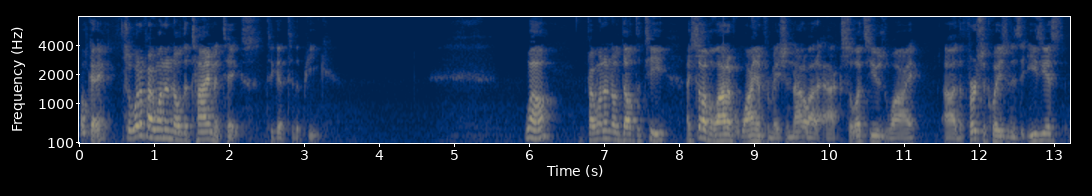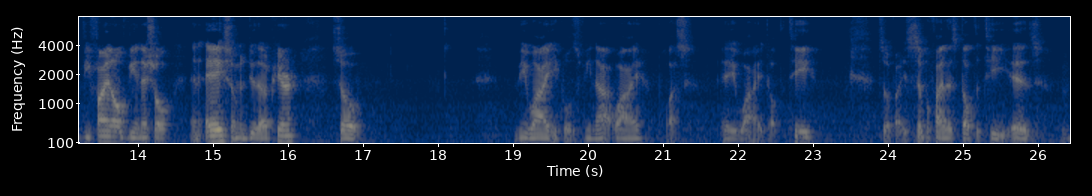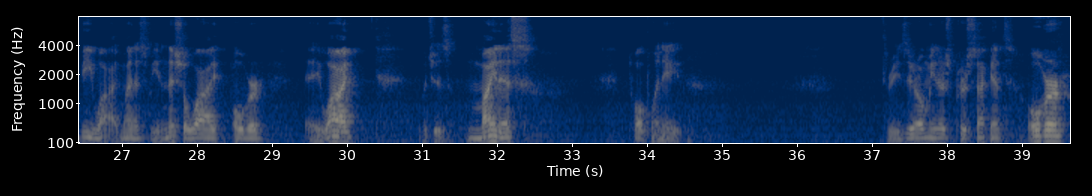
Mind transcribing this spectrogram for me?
Okay, so what if I want to know the time it takes to get to the peak? Well, if I want to know delta t, I still have a lot of y information, not a lot of x. So let's use y. Uh, the first equation is the easiest, v final, v initial, and a. So I'm going to do that up here. So vy equals v naught y plus ay delta t. So if I simplify this, delta t is vy minus v initial y over ay, which is minus 12.830 meters per second over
